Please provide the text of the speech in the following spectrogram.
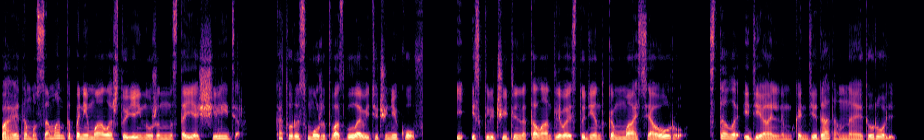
поэтому Саманта понимала, что ей нужен настоящий лидер, который сможет возглавить учеников, и исключительно талантливая студентка Ма Сяору стала идеальным кандидатом на эту роль.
